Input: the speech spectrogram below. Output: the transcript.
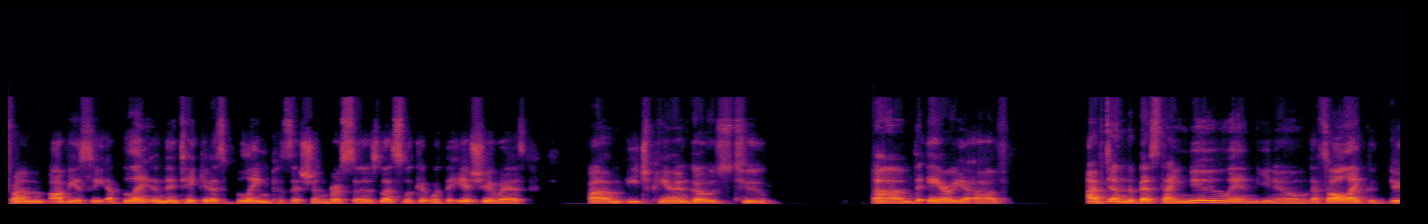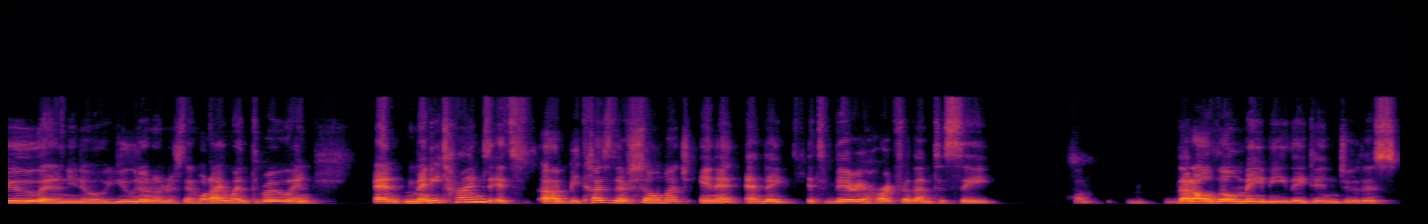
from obviously a blame and then take it as blame position versus let's look at what the issue is. Um, each parent goes to um, the area of I've done the best I knew, and you know that's all I could do, and you know you don't understand what I went through, and and many times it's uh, because there's so much in it, and they it's very hard for them to see um, that although maybe they didn't do this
